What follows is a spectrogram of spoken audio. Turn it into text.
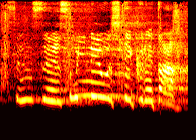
先生添い寝をしてくれた。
